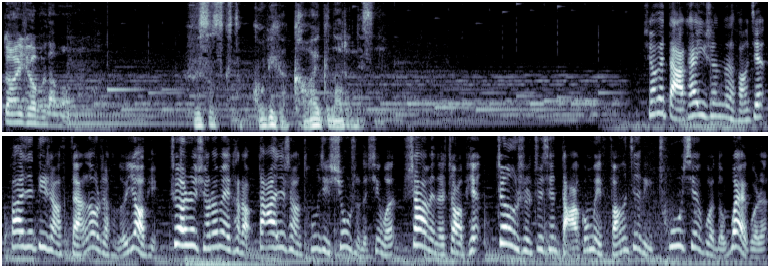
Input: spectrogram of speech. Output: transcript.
大丈夫だもん嘘つくと語尾が可愛くなるんですね小黑打开医生男的房间，发现地上散落着很多药品。这时，学生妹看到大街上通缉凶手的新闻，上面的照片正是之前打工妹房间里出现过的外国人。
